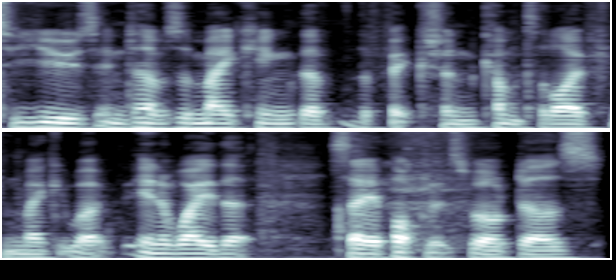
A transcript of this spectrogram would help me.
to use in terms of making the, the fiction come to life and make it work in a way that say Apocalypse World does.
